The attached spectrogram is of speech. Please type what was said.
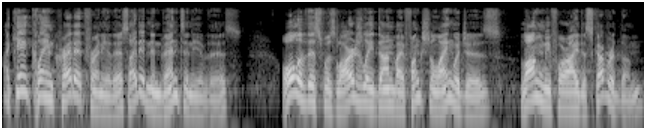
I can't claim credit for any of this. I didn't invent any of this. All of this was largely done by functional languages long before I discovered them.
